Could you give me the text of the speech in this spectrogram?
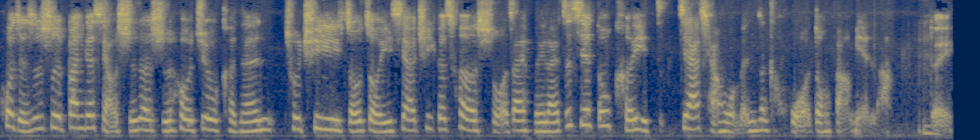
或者就是半个小时的时候，就可能出去走走一下，去个厕所再回来，这些都可以加强我们这个活动方面了。对，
